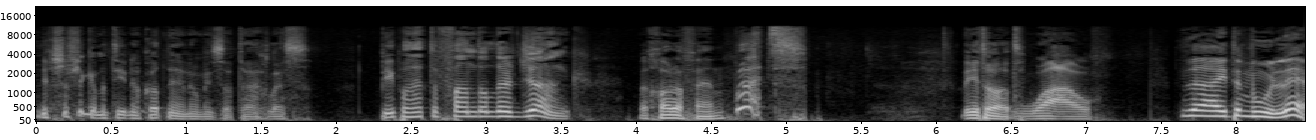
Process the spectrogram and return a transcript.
אני חושב שגם התינוקות נהנו מזה תכלס. People had to fondle their junk. בכל אופן. What? להתראות. וואו. זה אייטם מעולה.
